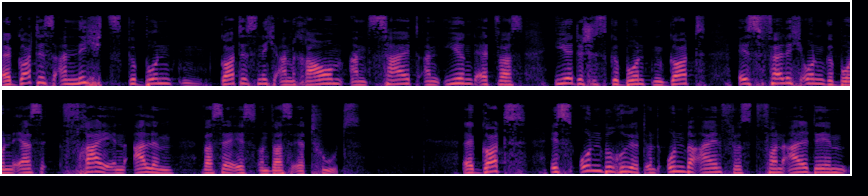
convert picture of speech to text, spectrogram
Äh, Gott ist an nichts gebunden. Gott ist nicht an Raum, an Zeit, an irgendetwas Irdisches gebunden. Gott ist völlig ungebunden. Er ist frei in allem, was er ist und was er tut. Äh, Gott ist unberührt und unbeeinflusst von all dem,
